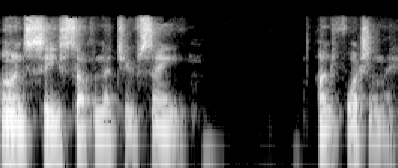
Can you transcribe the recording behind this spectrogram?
unsee something that you've seen, unfortunately.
